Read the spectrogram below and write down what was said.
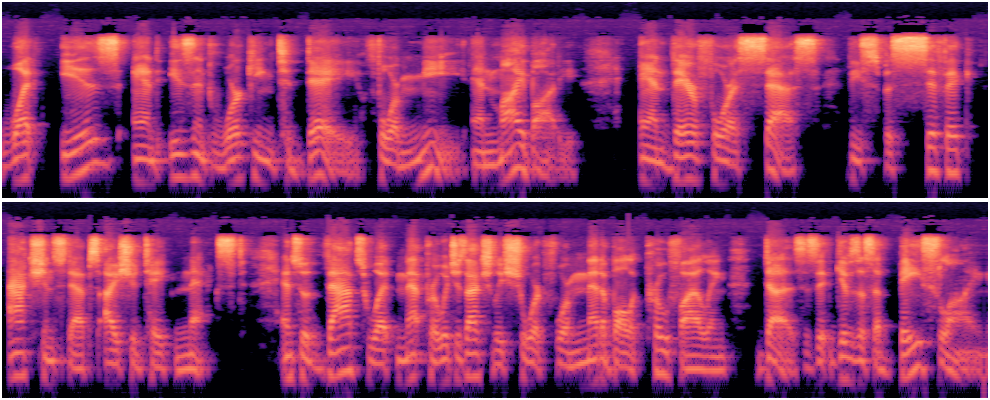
what is and isn't working today for me and my body, and therefore assess the specific action steps I should take next. And so that's what MetPro, which is actually short for metabolic profiling, does is it gives us a baseline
